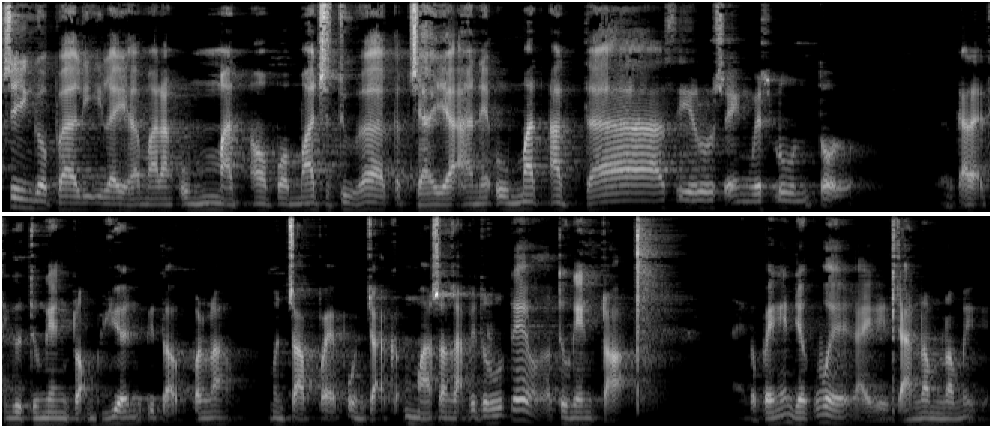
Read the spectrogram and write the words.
sehingga bali ilaiha marang umat. Apa majduha kejayaane umat ada siru sing wis luntur karek digudungeng tok biyen kita pernah mencapai puncak keemasan sak piturute dongeng tok. Kepengin ya kuwe kayak cah nom-nom iki.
